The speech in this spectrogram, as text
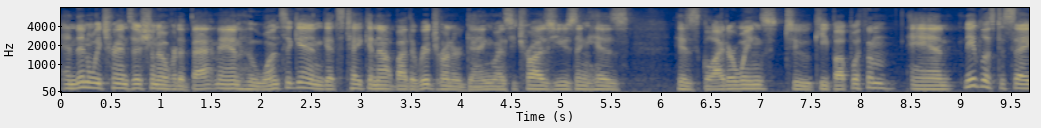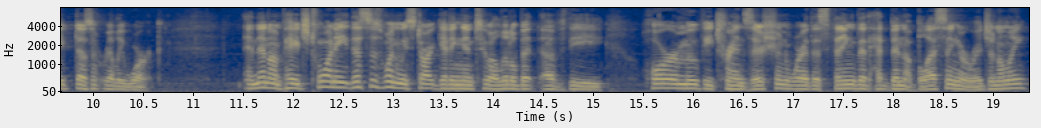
And then we transition over to Batman, who once again gets taken out by the Ridge Runner gang as he tries using his his glider wings to keep up with them, and needless to say, doesn't really work. And then on page 20, this is when we start getting into a little bit of the horror movie transition where this thing that had been a blessing originally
